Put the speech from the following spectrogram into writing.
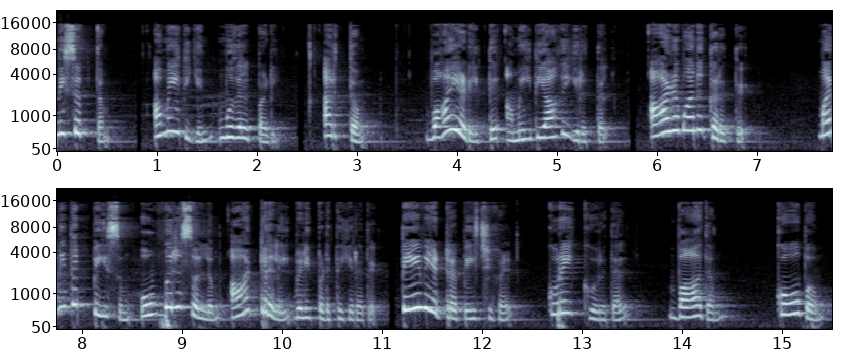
நிசப்தம். அமைதியின் முதல் படி. அர்த்தம். வாயடைத்து அமைதியாக இருத்தல். ஆழமான கருத்து. மனிதன் பேசும் ஒவ்வொரு சொல்லும் ஆற்றலை வெளிப்படுத்துகிறது. தேவையற்ற பேச்சுகள் குறை கூறுதல் வாதம் கோபம்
